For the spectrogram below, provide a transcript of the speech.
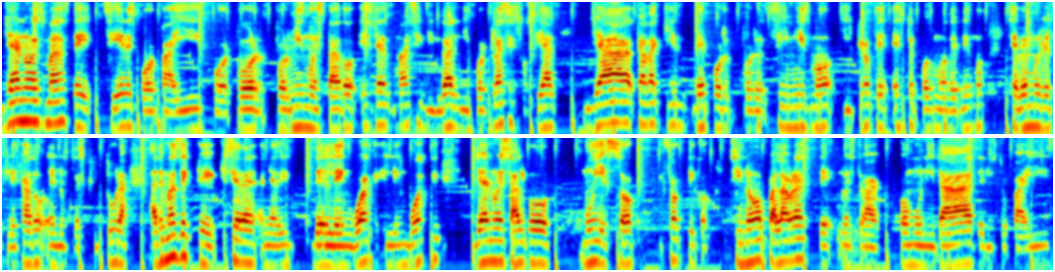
ya no es más de si eres por país, por, por, por mismo estado, es ya más individual, ni por clase social, ya cada quien ve por, por sí mismo y creo que esto el posmodernismo se ve muy reflejado en nuestra escritura. Además de que quisiera añadir del lenguaje, el lenguaje ya no es algo muy exótico exótico, sino palabras de nuestra comunidad, de nuestro país,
